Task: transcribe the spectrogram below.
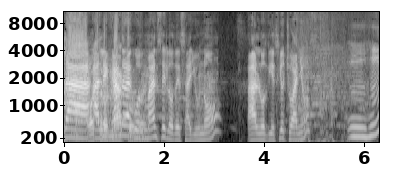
la Otro Alejandra naco. Guzmán se lo desayunó a los 18 años. Pero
